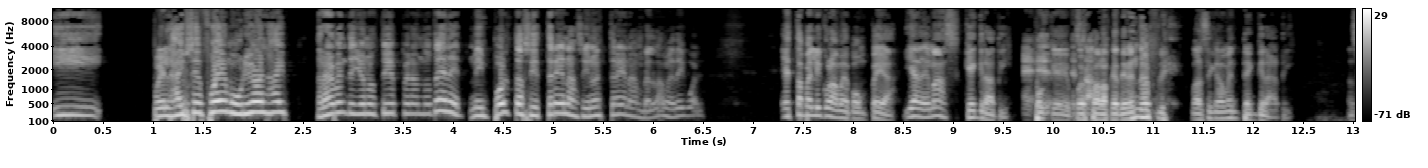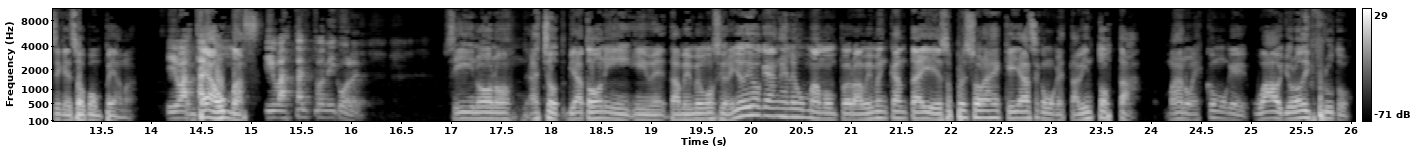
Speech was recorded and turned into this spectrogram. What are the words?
Y pues el hype se fue, murió el hype. Realmente yo no estoy esperando Tenet, me importa si estrena, si no estrena, verdad, me da igual. Esta película me pompea y además que es gratis, eh, eh, porque pues para los que tienen Netflix, básicamente es gratis. Así que eso pompea más. Y va a estar, aún más. Y va a estar Tony Colette. Sí, no, no. Hecho, vi a Tony y también me emocioné. Yo digo que Ángel es un mamón, pero a mí me encanta ella. Esos personajes que ella hace como que está bien tostada. Mano, es como que, wow, yo lo disfruto.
